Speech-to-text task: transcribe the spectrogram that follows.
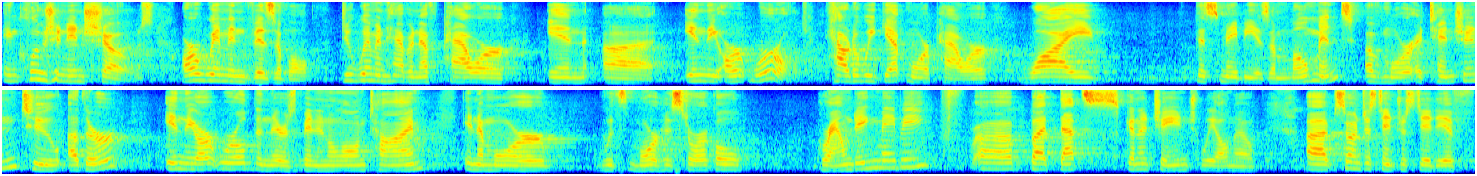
inclusion in shows. Are women visible? do women have enough power in, uh, in the art world? How do we get more power? Why this maybe is a moment of more attention to other in the art world than there's been in a long time, in a more, with more historical grounding maybe, uh, but that's going to change, we all know. Uh, so I'm just interested if,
